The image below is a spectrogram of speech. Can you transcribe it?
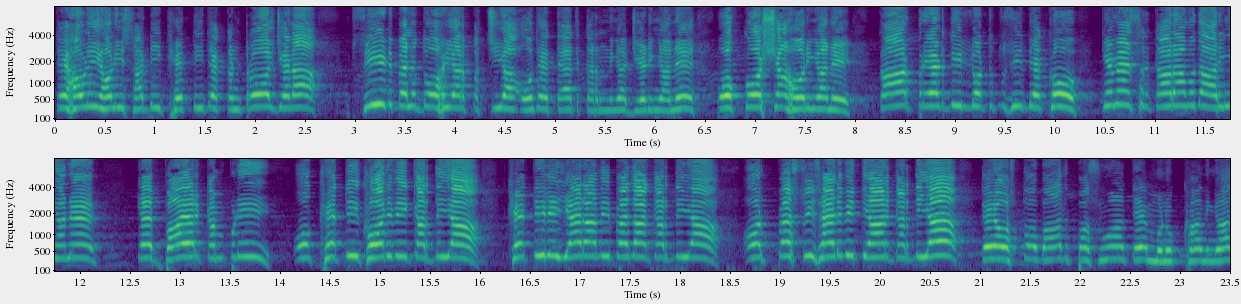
ਤੇ ਹੌਲੀ ਹੌਲੀ ਸਾਡੀ ਖੇਤੀ ਤੇ ਕੰਟਰੋਲ ਜਿਹੜਾ ਸੀਡ ਬਿੱਲ 2025 ਆ, ਉਹਦੇ ਤਹਿਤ ਕਰਨ ਦੀਆਂ ਜਿਹੜੀਆਂ ਨੇ, ਉਹ ਕੋਸ਼ਿਸ਼ਾਂ ਹੋ ਰਹੀਆਂ ਨੇ। ਕਾਰਪੋਰੇਟ ਦੀ ਲੁੱਟ ਤੁਸੀਂ ਦੇਖੋ, ਕਿਵੇਂ ਸਰਕਾਰਾਂ ਵਧਾ ਰਹੀਆਂ ਨੇ ਕਿ ਬਾਇਰ ਕੰਪਨੀ ਉਹ ਖੇਤੀ ਖੋਜ ਵੀ ਕਰਦੀ ਆ, ਖੇਤੀ ਲਈ ਜ਼ਹਿਰਾਂ ਵੀ ਪੈਦਾ ਕਰਦੀ ਆ ਔਰ ਪੈਸਟੀਸਾਈਡ ਵੀ ਤਿਆਰ ਕਰਦੀ ਆ ਤੇ ਉਸ ਤੋਂ ਬਾਅਦ ਪਸ਼ੂਆਂ ਤੇ ਮਨੁੱਖਾਂ ਦੀਆਂ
